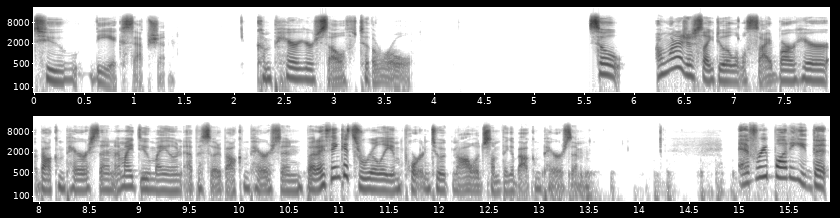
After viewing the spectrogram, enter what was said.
to the exception, compare yourself to the rule. So, I want to just like do a little sidebar here about comparison. I might do my own episode about comparison, but I think it's really important to acknowledge something about comparison everybody that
